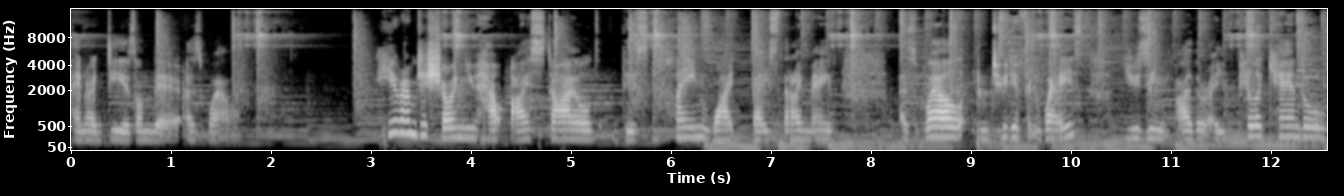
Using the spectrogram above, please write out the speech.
and ideas on there as well. Here I'm just showing you how I styled this plain white base that I made as well in two different ways using either a pillar candle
